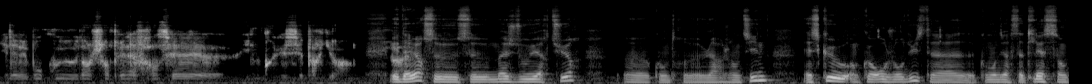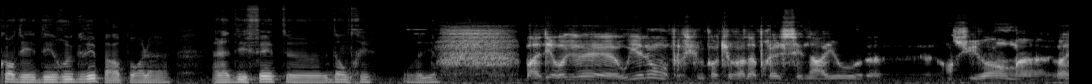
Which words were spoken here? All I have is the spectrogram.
il y en avait beaucoup dans le championnat français, ils nous. Et d'ailleurs, ce, ce, match d'ouverture, euh, contre l'Argentine. Est-ce que encore aujourd'hui, ça, comment dire, ça te laisse encore des, des regrets par rapport à la, à la défaite euh, d'entrée, on va dire? Bah, Des regrets, euh, oui et non, parce que quand tu regardes après le scénario en suivant, ouais,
